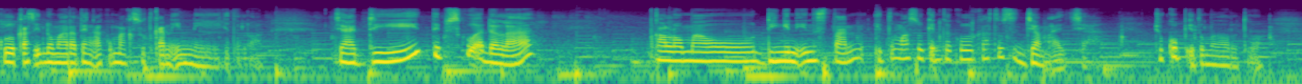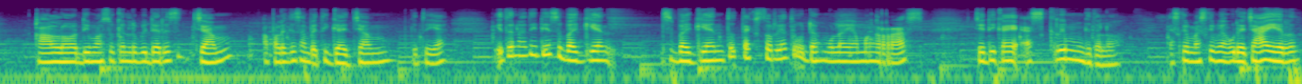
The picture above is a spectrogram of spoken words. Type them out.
kulkas Indomaret yang aku maksudkan ini gitu loh. Jadi tipsku adalah kalau mau dingin instan itu masukin ke kulkas tuh sejam aja. Cukup itu menurutku kalau dimasukin lebih dari sejam apalagi sampai tiga jam gitu ya itu nanti dia sebagian sebagian tuh teksturnya tuh udah mulai yang mengeras jadi kayak es krim gitu loh. Es krim es krim yang udah cair.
